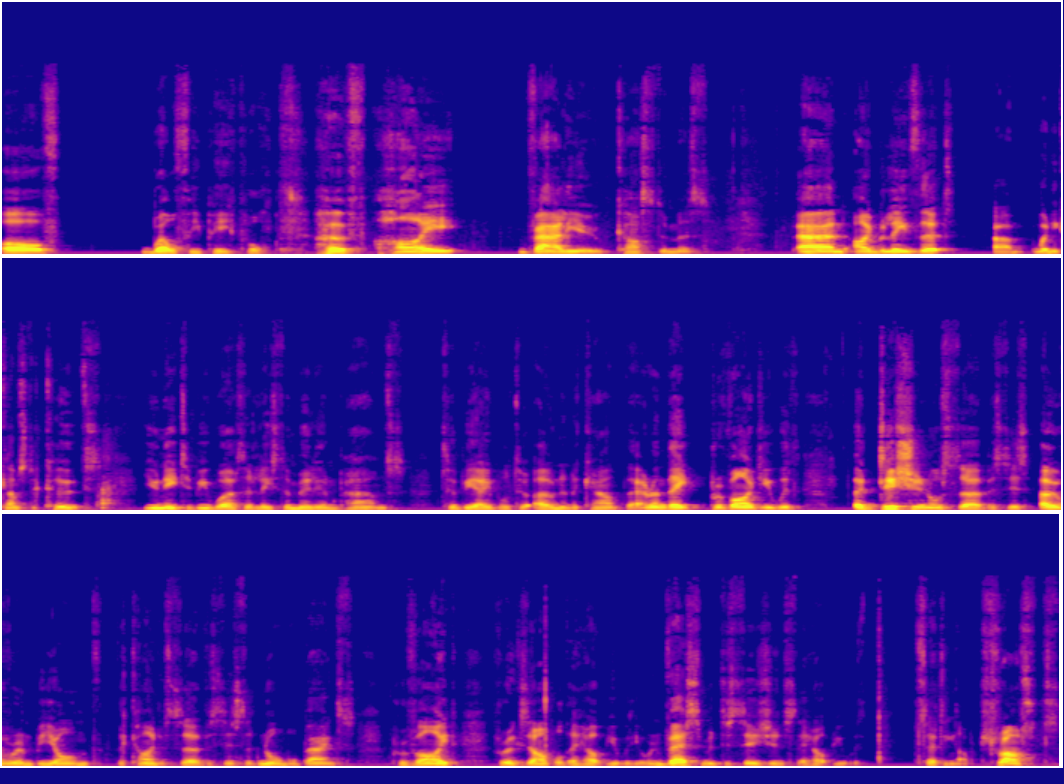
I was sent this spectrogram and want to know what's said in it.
of wealthy people, of high value customers. And I believe that um, when it comes to Coutts, you need to be worth at least a million pounds to be able to own an account there. And they provide you with additional services over and beyond the kind of services that normal banks provide. For example, they help you with your investment decisions, they help you with setting up trusts,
